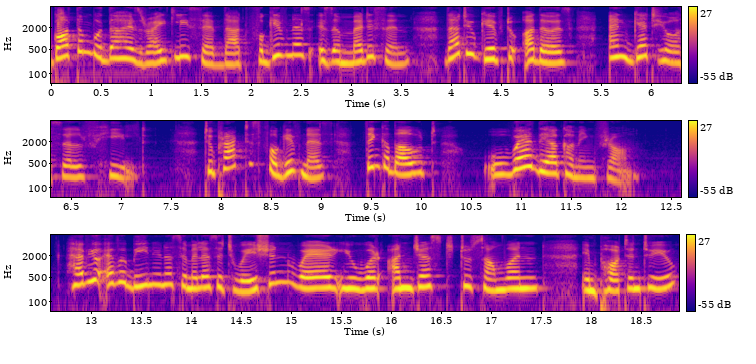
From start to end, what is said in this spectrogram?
Gautam Buddha has rightly said that forgiveness is a medicine that you give to others and get yourself healed. To practice forgiveness, think about where they are coming from. Have you ever been in a similar situation where you were unjust to someone important to you?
